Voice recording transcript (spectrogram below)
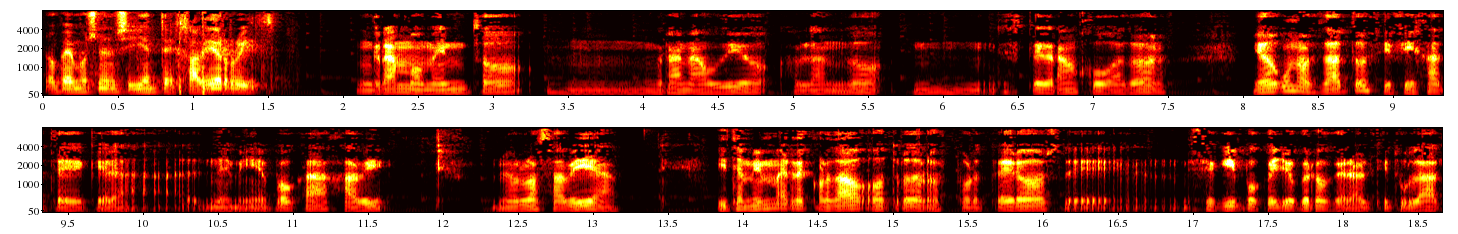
Nos vemos en el siguiente. Javier Ruiz. Un gran momento, un gran audio hablando mm, de este gran jugador. Yo algunos datos, y fíjate que era de mi época, Javi, no lo sabía. Y también me he recordado otro de los porteros de ese equipo que yo creo que era el titular,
